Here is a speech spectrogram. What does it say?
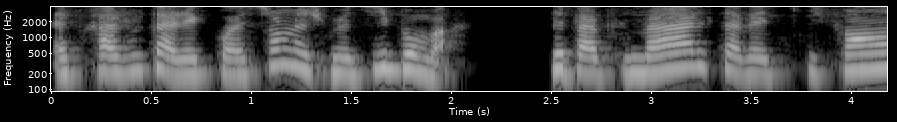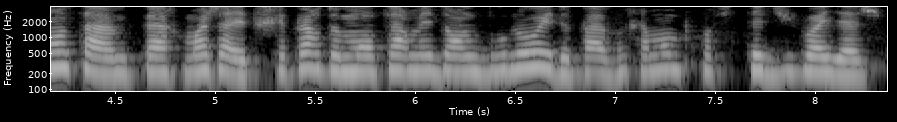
elle se rajoute à l'équation, mais je me dis bon bah c'est pas plus mal, ça va être kiffant, ça va me faire. Moi, j'avais très peur de m'enfermer dans le boulot et de pas vraiment profiter du voyage.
